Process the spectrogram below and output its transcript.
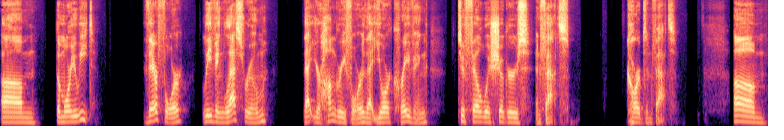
um, the more you eat. Therefore, leaving less room that you're hungry for, that you're craving to fill with sugars and fats, carbs and fats. Um,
